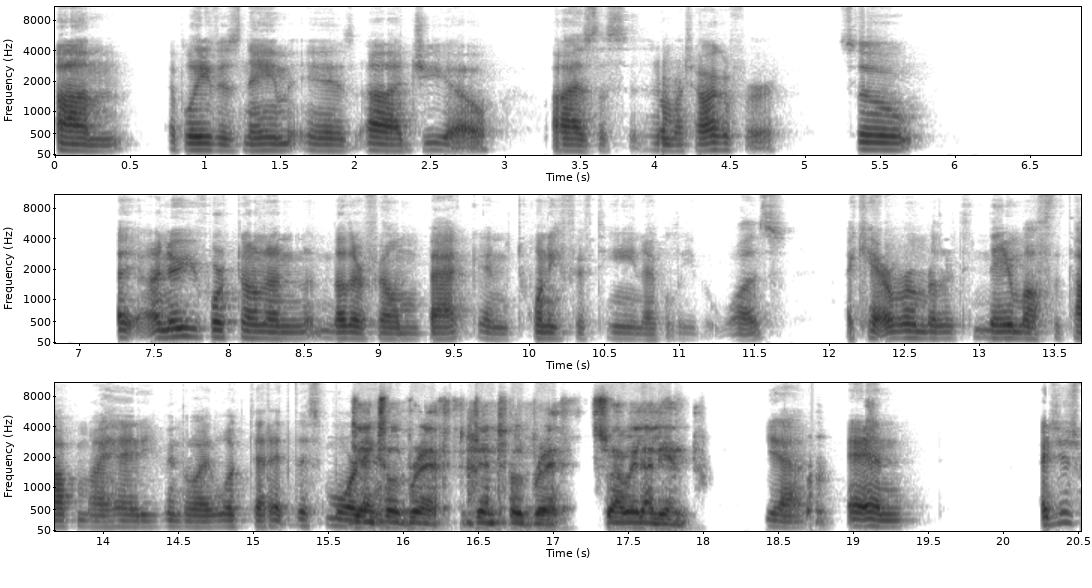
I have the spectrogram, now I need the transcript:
Um, I believe his name is uh, Gio uh, as the cinematographer. So I, I know you've worked on an- another film back in 2015, I believe it was. I can't remember the name off the top of my head, even though I looked at it this morning. gentle breath gentle breath suave el aliento Yeah, and I just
